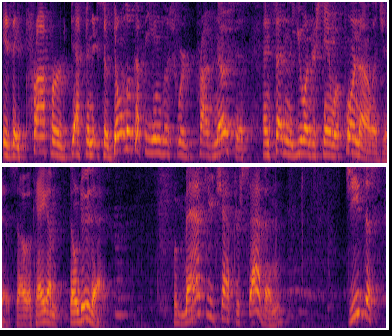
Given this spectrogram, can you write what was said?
is a proper definite. So don't look up the English word prognosis and suddenly you understand what foreknowledge is. So, okay, um, don't do that. But Matthew chapter 7, Jesus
